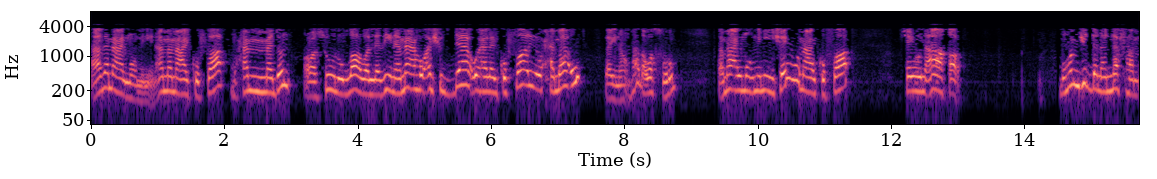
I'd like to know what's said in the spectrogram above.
هذا مع المؤمنين. أما مع الكفار محمد رسول الله والذين معه أشداء على الكفار رحماء بينهم. هذا وصفهم فمع المؤمنين شيء ومع الكفار شيء آخر. مهم جدا أن نفهم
